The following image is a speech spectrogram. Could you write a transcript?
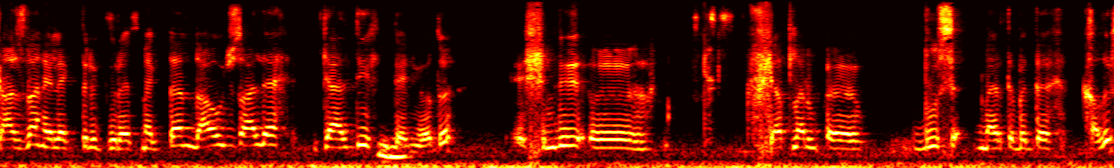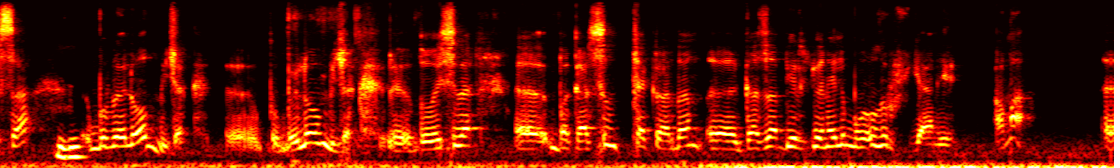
gazdan elektrik üretmekten daha ucuz hale geldi deniyordu. Şimdi fiyatlar bu mertebede kalırsa bu böyle olmayacak. Bu böyle olmayacak. Dolayısıyla bakarsın tekrardan gaza bir yönelim olur yani ama e,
